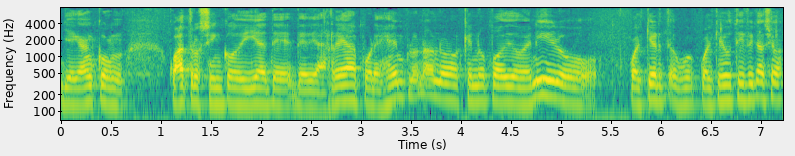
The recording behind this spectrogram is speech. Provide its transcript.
llegan con cuatro o cinco días de, diarrea, por ejemplo, no, no, que no he podido venir o cualquier, cualquier justificación,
